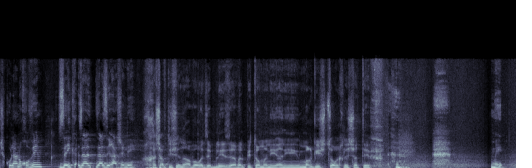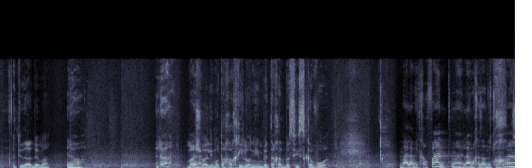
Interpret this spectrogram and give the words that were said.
שכולנו חווים, זה, זה, זה הזירה שלי. חשבתי שנעבור את זה בלי זה, אבל פתאום אני, אני מרגיש צורך לשתף. מ... את יודעת במה? לא. לא. מה שואלים אותך החילונים, בטח על בסיס קבוע. מה, למה התחרפנת? מה, למה חזרת בתשובה? חס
